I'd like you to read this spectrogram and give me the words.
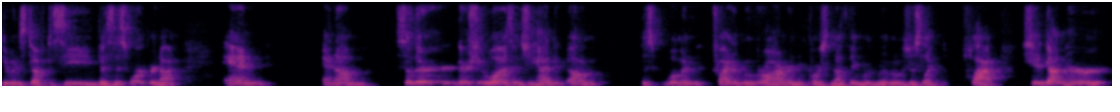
doing stuff to see does this work or not. And and um so there there she was, and she had um this woman try to move her arm, and of course nothing would move. It was just like flat. She had gotten her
